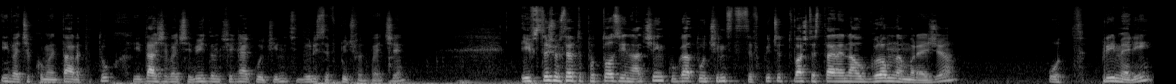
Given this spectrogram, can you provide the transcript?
и вече коментарът е тук, и даже вече виждам, че някои ученици дори се включват вече. И всъщност ето по този начин, когато учениците се включат, това ще стане една огромна мрежа от примери,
